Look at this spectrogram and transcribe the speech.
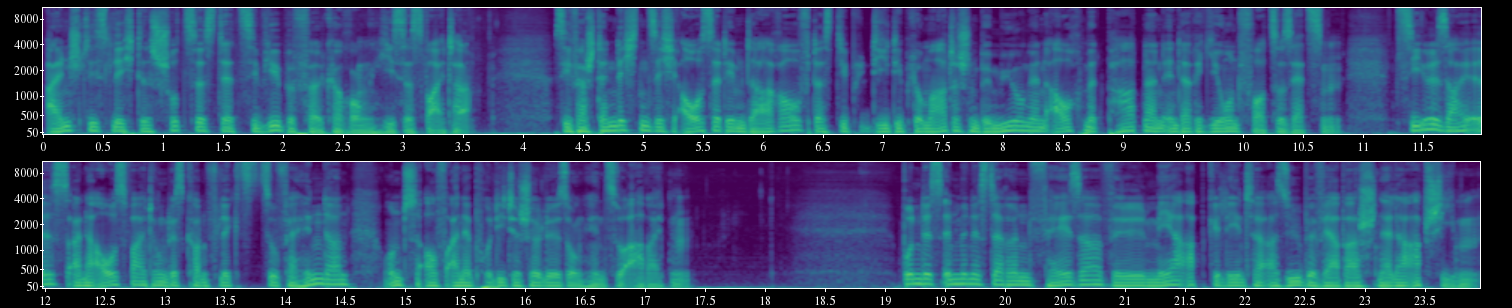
einschließlich des Schutzes der Zivilbevölkerung, hieß es weiter. Sie verständigten sich außerdem darauf, dass die, die, diplomatischen Bemühungen auch mit Partnern in der Region fortzusetzen. Ziel sei es, eine Ausweitung des Konflikts zu verhindern und auf eine politische Lösung hinzuarbeiten. Bundesinnenministerin Faeser will mehr abgelehnte Asylbewerber schneller abschieben.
